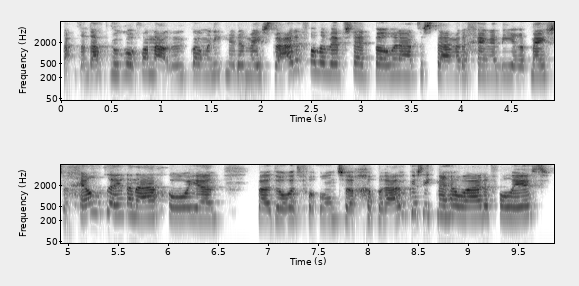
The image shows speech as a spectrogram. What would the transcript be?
Nou, dan dacht Google van, nou, dan komen niet meer de meest waardevolle website bovenaan te staan, maar degene die er het meeste geld tegenaan gooien, waardoor het voor onze gebruikers niet meer heel waardevol is.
